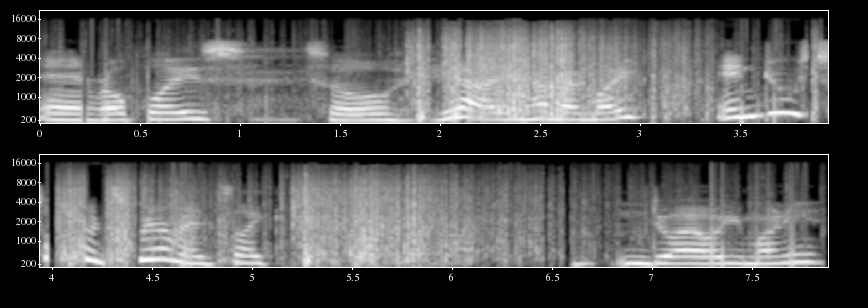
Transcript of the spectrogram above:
and role plays. So yeah, I didn't have my mic, and do some experiments like. Do I owe you money?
